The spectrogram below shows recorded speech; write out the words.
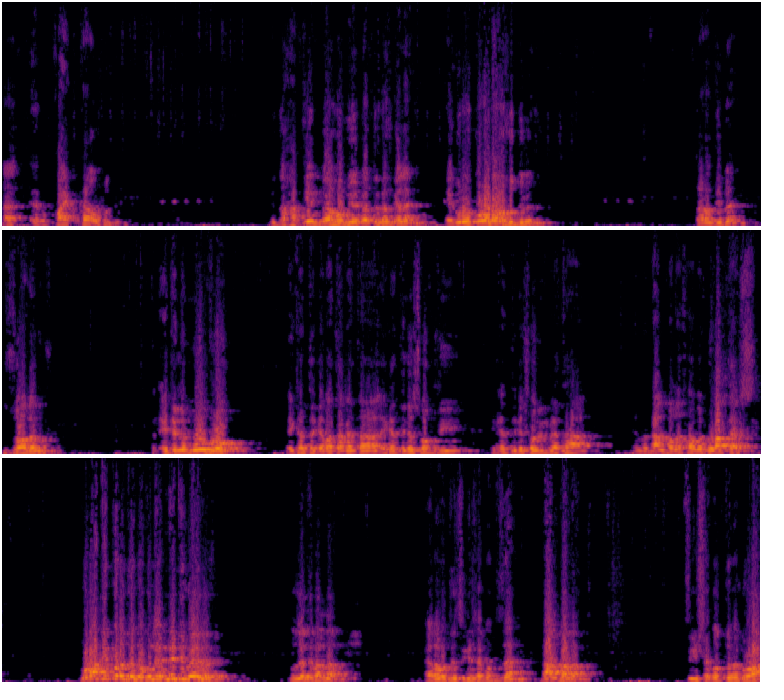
হ্যাঁ কয়েকটা ওষুধ দিবে। কিন্তু হাকিম বা হোমিওপ্যাথি গেলে এগুলো কোনোটা ওষুধ দিবে না। তারা দিবে জলের ওষুধ। এটা হলো মূল রোগ। এখান থেকে মাথা ব্যথা, এখান থেকে সর্দি এখান থেকে শরীর ব্যথা, এগুলো ডালপালা সব গোড়াতে আসছে। গোড়া ঠিক করে দেবে ওগুলো এমনি ঠিক হয়ে যাবে। বুঝতে পারলাম? অ্যালোপ্যাথি চিকিৎসা করতে চান? ডালপালা চিকিৎসা করতে হবে ঘোড়া।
